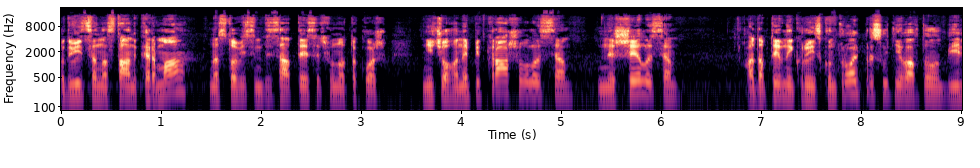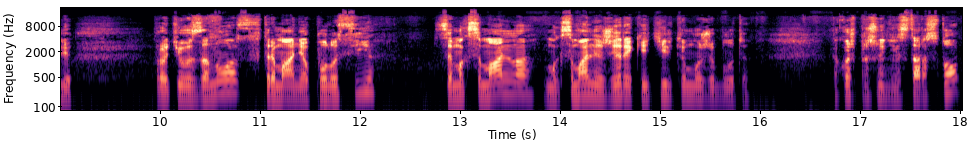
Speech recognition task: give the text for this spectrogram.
Подивіться на стан керма на 180 тисяч, воно також нічого не підкрашувалося, не шилося. Адаптивний круїз-контроль присутній в автомобілі, противозанос, тримання в полосі. Це максимальна, максимальний жир, який тільки може бути. Також присутній старт-стоп.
